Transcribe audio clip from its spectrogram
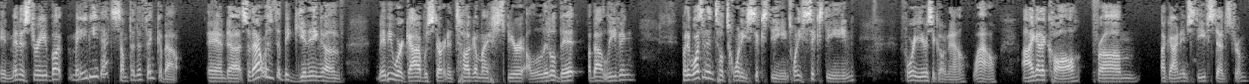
in ministry, but maybe that's something to think about. And uh, so that was the beginning of maybe where God was starting to tug on my spirit a little bit about leaving. But it wasn't until 2016, 2016, four years ago now. Wow. I got a call from a guy named Steve Stenstrom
